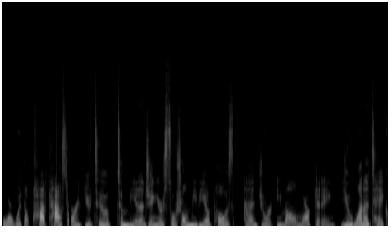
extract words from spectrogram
or with a podcast or YouTube to managing your social media posts and your email marketing. You want to take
